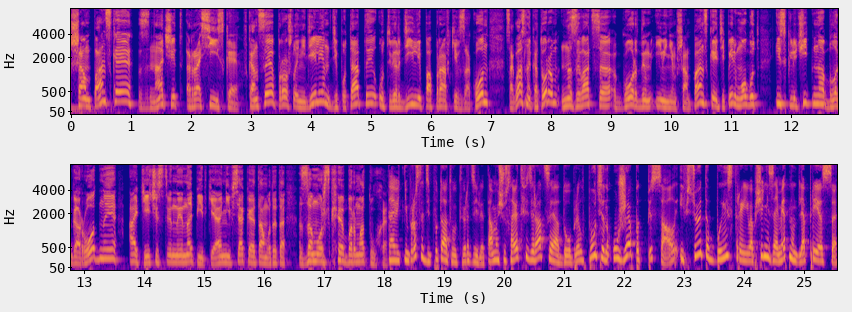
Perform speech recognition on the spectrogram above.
Шампанское значит российское. В конце прошлой недели депутаты утвердили поправки в закон, согласно которым называться гордым именем шампанское теперь могут исключительно благородные отечественные напитки, а не всякая там вот эта заморская барматуха. Да, ведь не просто депутаты утвердили, там еще Совет Федерации одобрил, Путин уже подписал, и все это быстро и вообще незаметно для прессы.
